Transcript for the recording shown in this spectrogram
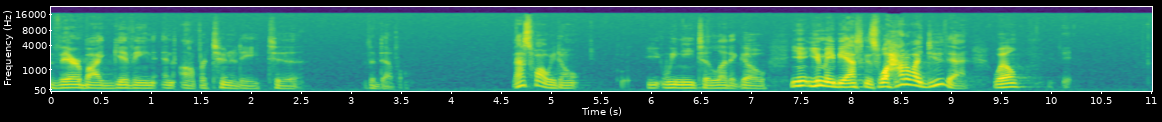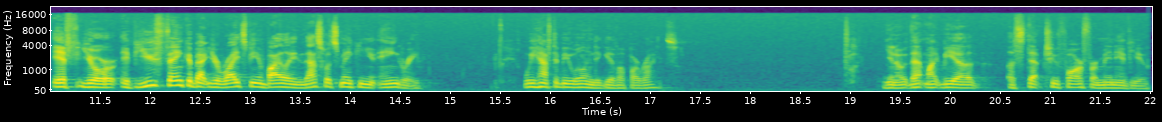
thereby giving an opportunity to the devil. That's why we don't we need to let it go. You, you may be asking us, well, how do I do that? Well, if, you're, if you think about your rights being violated, that's what's making you angry, we have to be willing to give up our rights. You know, that might be a, a step too far for many of you.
